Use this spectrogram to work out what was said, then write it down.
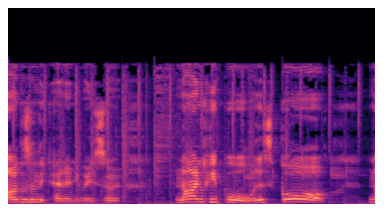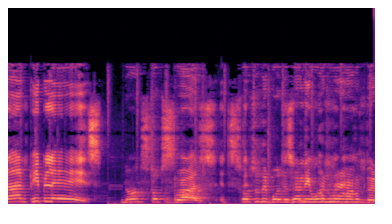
Oh, there's only 10 anyway, so. Nine people. Let's go. Nine people is. Non-stop slide. But it's, So it's only one. there's only one round, but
